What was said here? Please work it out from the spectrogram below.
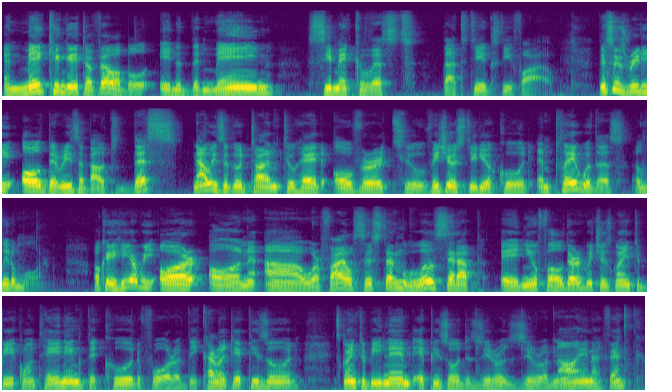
and making it available in the main CMake list.txt file. This is really all there is about this. Now is a good time to head over to Visual Studio Code and play with us a little more. Okay, here we are on our file system. We will set up a new folder which is going to be containing the code for the current episode. It's going to be named episode 009, I think.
